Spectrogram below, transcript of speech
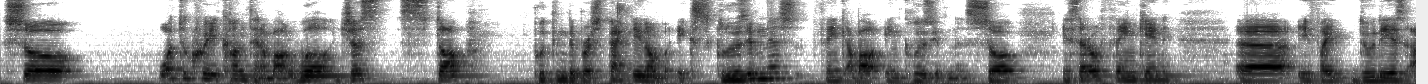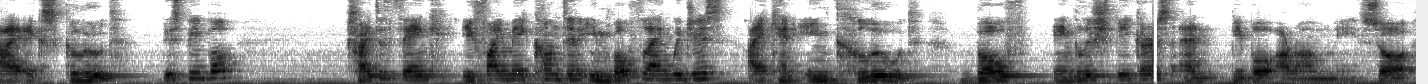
So what to create content about? Well, just stop putting the perspective of exclusiveness. Think about inclusiveness. So instead of thinking uh, if I do this I exclude these people, try to think if I make content in both languages, I can include both English speakers and people around me. So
